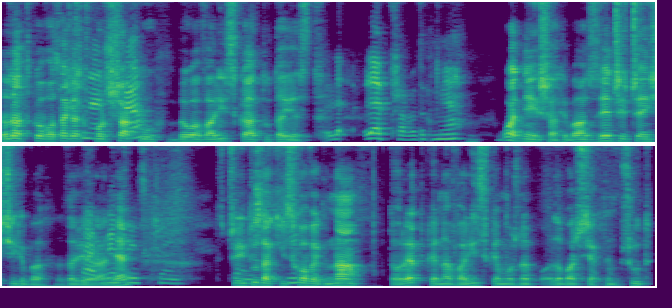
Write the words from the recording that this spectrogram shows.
Dodatkowo, tak jak w. Porszaku była walizka, tutaj jest Le lepsza według mnie. ładniejsza chyba, z większej części chyba zawiera, tak, nie? Czyli tu taki schowek na torebkę, na walizkę, można zobaczyć jak ten przód,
